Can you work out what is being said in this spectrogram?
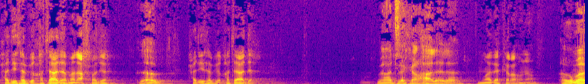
حديث أبي قتادة من أخرجه؟ نعم. حديث أبي قتادة. ما اتذكر حاله الان ما ذكره هنا أو ما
